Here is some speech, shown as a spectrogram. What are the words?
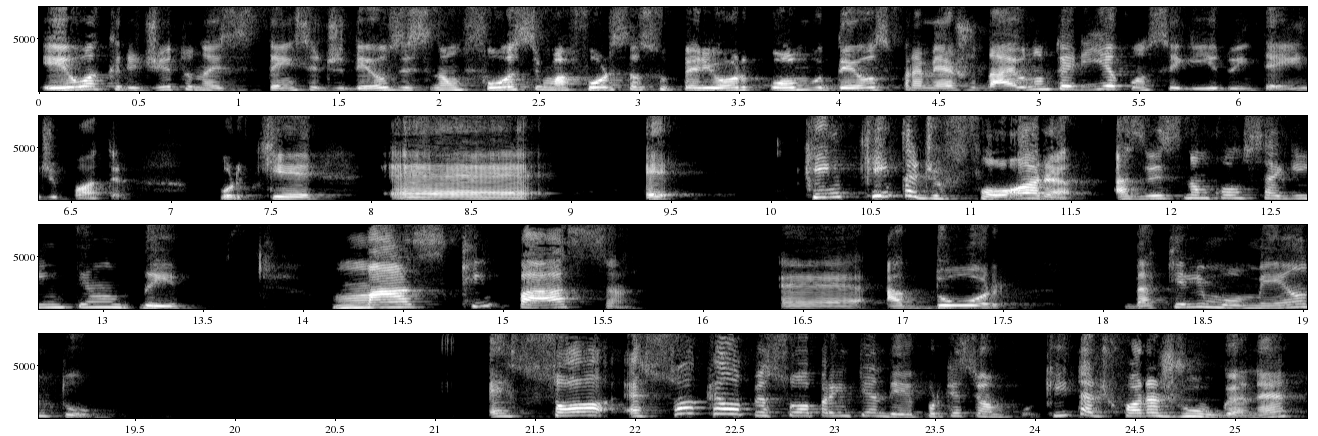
eu acredito na existência de Deus e se não fosse uma força superior como Deus para me ajudar, eu não teria conseguido, entende, Potter? Porque é, é, quem, quem tá de fora às vezes não consegue entender, mas quem passa é, a dor daquele momento é só é só aquela pessoa para entender, porque assim, ó, quem tá de fora julga, né?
